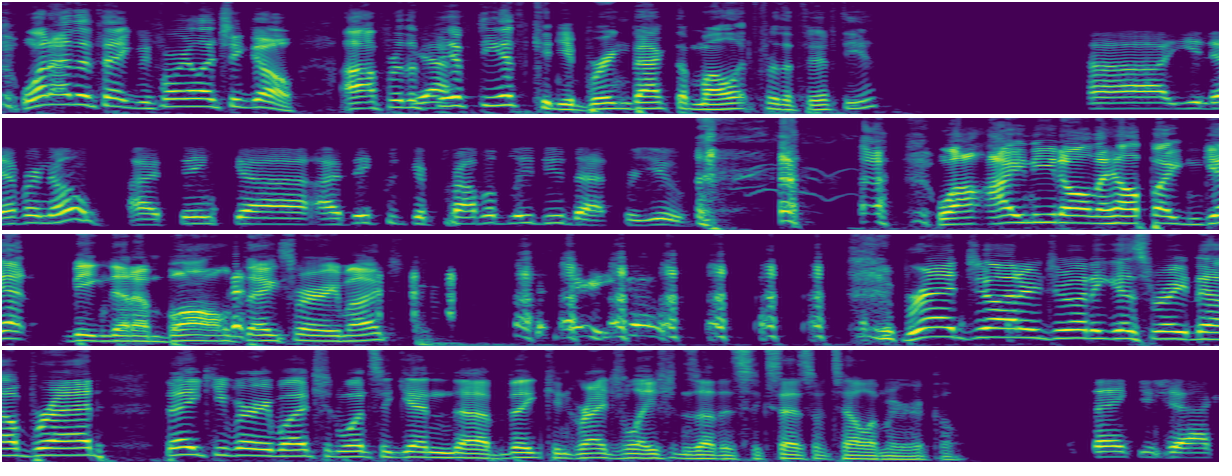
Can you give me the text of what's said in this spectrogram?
One other thing before I let you go, uh, for the Yeah. 50th, can you bring back the mullet for the 50th? Uh, you never know. I think uh, I think we could probably do that for you. Well, I need all the help I can get, being that I'm bald. Thanks very much. there you go. Brad Johner joining us right now. Brad, thank you very much. And once again, uh, big congratulations on the success of Telemiracle. Thank you, Jack.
